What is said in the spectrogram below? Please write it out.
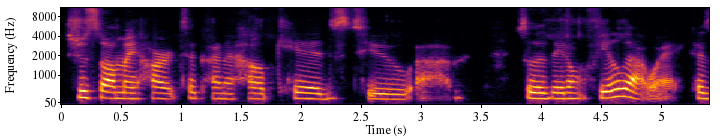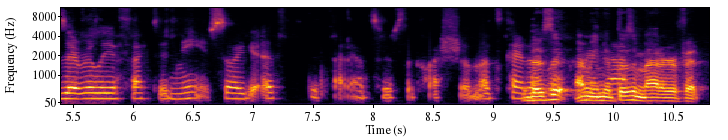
it's just on my heart to kind of help kids to um, so that they don't feel that way because it really affected me. So i guess if that answers the question that's kind does of does it i mean it doesn't matter if it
